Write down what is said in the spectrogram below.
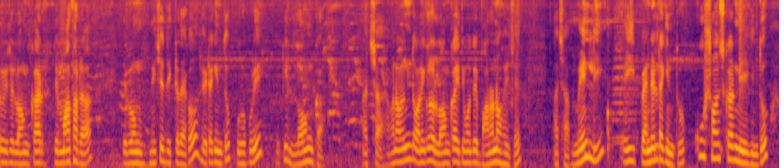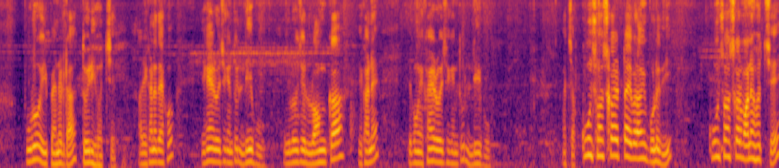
রয়েছে লঙ্কার যে মাথাটা এবং নিচের দিকটা দেখো, এটা কিন্তু পুরোপুরি একটি লঙ্কা। আচ্ছা এখানে কিন্তু অনেকগুলো লঙ্কা ইতিমধ্যে বানানো হয়েছে। আচ্ছা মেনলি এই প্যান্ডেলটা কিন্তু কুসংস্কার নিয়ে কিন্তু পুরো এই প্যান্ডেলটা তৈরি হচ্ছে। আর এখানে দেখো, এখানে রয়েছে কিন্তু লেবু। এগুলো হচ্ছে লঙ্কা এখানে এবং এখানে রয়েছে কিন্তু লেবু। আচ্ছা কোন এবার আমি বলে দিই। কোন সংস্কার মানে হচ্ছে,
